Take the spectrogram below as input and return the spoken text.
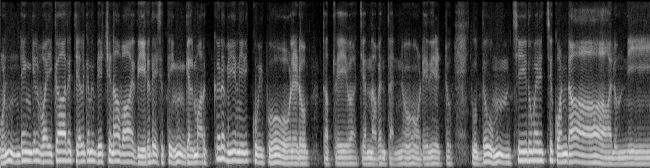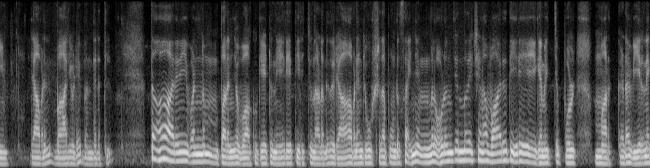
ഉണ്ടെങ്കിൽ വൈകാതെ ചേൽക്കുന്ന ദക്ഷിണവാ തീരദേശത്തിങ്കൽ മർക്കട വീണിരിക്കുമിപ്പോളെടോ തത്രൈവ ചെന്നവൻ തന്നോടെതിരിട്ടു യുദ്ധവും ചെയ്തു മരിച്ചു കൊണ്ടാലും നീ. രാവണൻ ബാലിയുടെ ബന്ധനത്തിൽ. താരനി വണ്ണം പറഞ്ഞ വാക്കു കേട്ടു നേരെ തിരിച്ചു നടന്നത് രാവണൻ രൂക്ഷത പൂണ്ട് സൈന്യങ്ങളോടും ചെന്ന് ദക്ഷിണ വാര് തീരെ ഗമിച്ചപ്പോൾ മർക്കട വീരനെ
